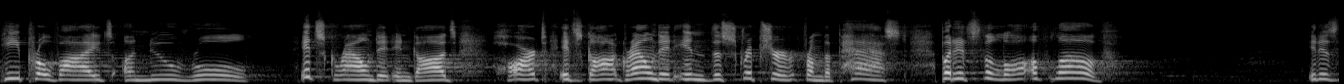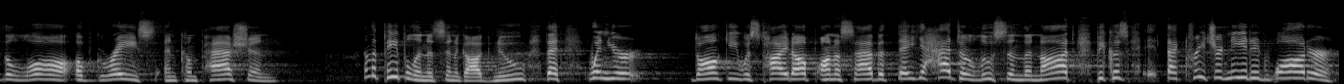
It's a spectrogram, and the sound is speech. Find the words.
he provides a new rule. It's grounded in God's heart, it's God, grounded in the scripture from the past, but it's the law of love. It is the law of grace and compassion. And the people in the synagogue knew that when your donkey was tied up on a Sabbath day, you had to loosen the knot because it, that creature needed water.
